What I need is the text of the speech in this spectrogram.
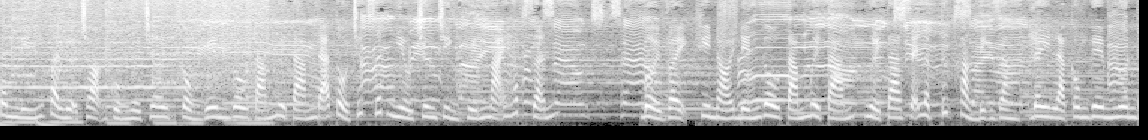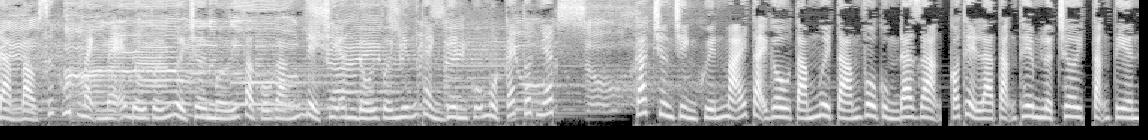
tâm lý và lựa chọn của người chơi, cổng game Go88 đã tổ chức rất nhiều chương trình khuyến mãi hấp dẫn. Bởi vậy, khi nói đến Go88, người ta sẽ lập tức khẳng định rằng đây là công game luôn đảm bảo sức hút mạnh mẽ đối với người chơi mới và cố gắng để tri ân đối với những thành viên cũ một cách tốt nhất. Các chương trình khuyến mãi tại Go88 vô cùng đa dạng, có thể là tặng thêm lượt chơi, tặng tiền.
